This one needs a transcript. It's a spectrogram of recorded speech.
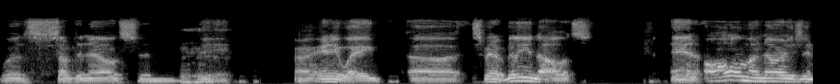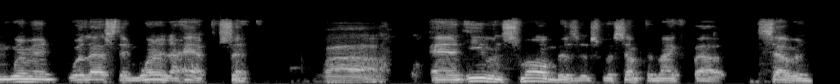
was something else. And mm-hmm. the, uh, anyway, uh, spent a billion dollars, and all minorities and women were less than one and a half percent. Wow and even small business was something like about seven,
